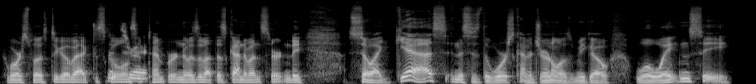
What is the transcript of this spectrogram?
who are supposed to go back to school That's in right. September knows about this kind of uncertainty. So I guess, and this is the worst kind of journalism, we go, we'll wait and see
